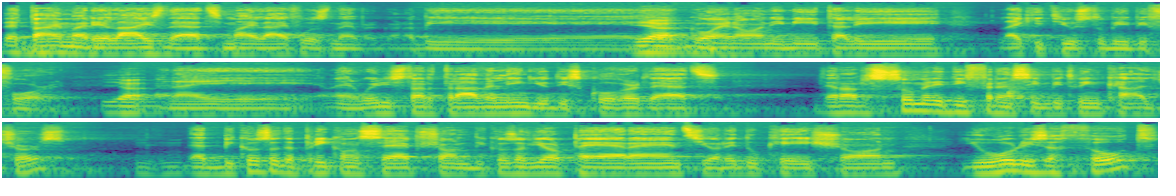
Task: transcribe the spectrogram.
that time I realized that my life was never going to be Yeah. going on in Italy like it used to be before. Yeah. And I, I mean, when you start traveling, you discover that there are so many differences in between cultures mm-hmm. that because of the preconception, because of your parents, your education, you always thought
